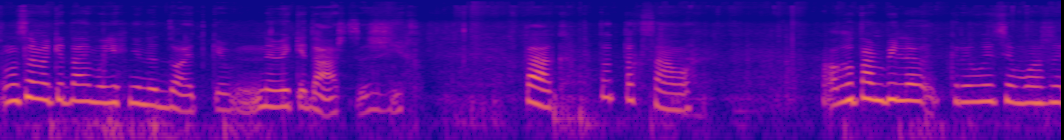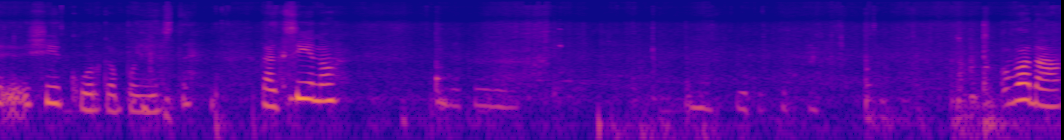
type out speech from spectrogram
Ну, це ми кидаємо їхні недоїдки, не викидаєш це ж їх. Так, тут так само. Але там біля крилиці може ще й курка поїсти. Так, сіно. Вода.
